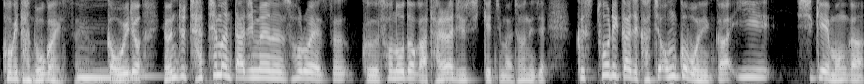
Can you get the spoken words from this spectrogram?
거기 다 녹아 있어요. 음. 그러니까 오히려 연주 자체만 따지면 서로의 그 선호도가 달라질 수 있겠지만 저는 이제 그 스토리까지 같이 얹고 보니까 이 시기에 뭔가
